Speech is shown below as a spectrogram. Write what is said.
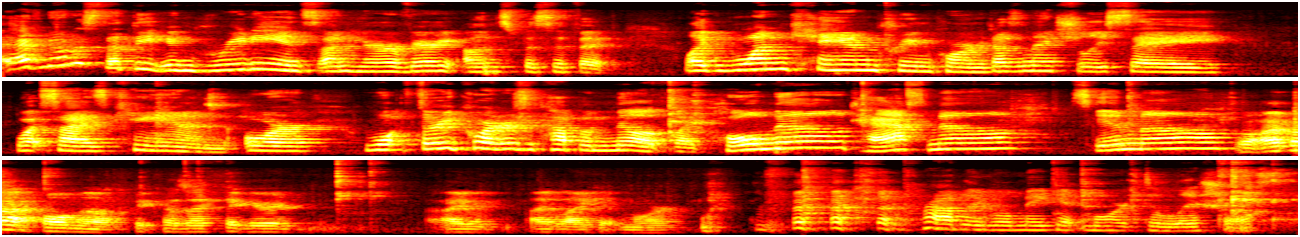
I've noticed that the ingredients on here are very unspecific. Like one can cream corn, it doesn't actually say what size can, or what, three quarters a cup of milk, like whole milk, half milk, skim milk. Well, I bought whole milk because I figured I I like it more. Probably will make it more delicious.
